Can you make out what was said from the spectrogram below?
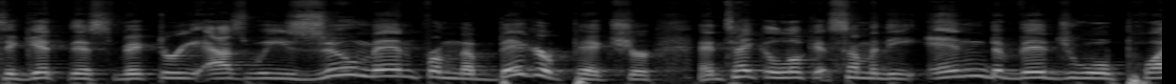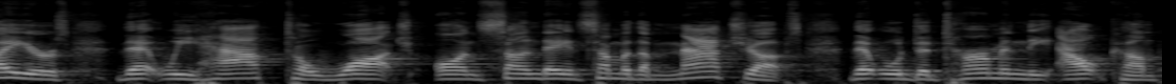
to get this victory as we zoom in from the bigger picture and take a look at some of the individual players that we have to watch on Sunday and some of the matchups that will determine the outcome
